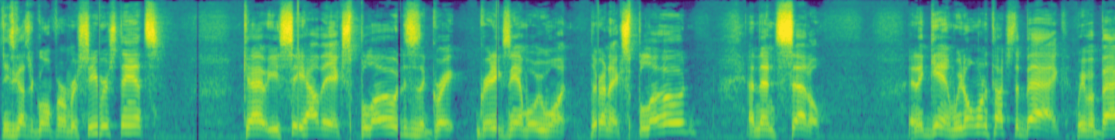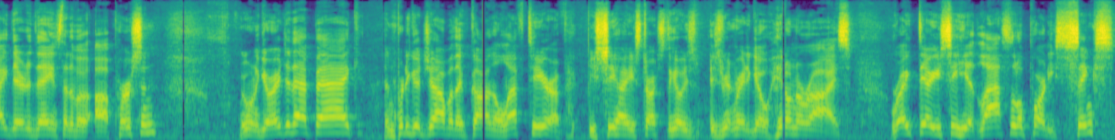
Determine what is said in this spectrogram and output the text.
These guys are going for a receiver stance. Okay, you see how they explode. This is a great, great example we want. They're gonna explode and then settle. And again, we don't wanna touch the bag. We have a bag there today instead of a, a person. We want to get right to that bag, and pretty good job what they've got on the left here. You see how he starts to go, he's, he's getting ready to go, hit on the rise. Right there, you see he, at last little part, he sinks,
